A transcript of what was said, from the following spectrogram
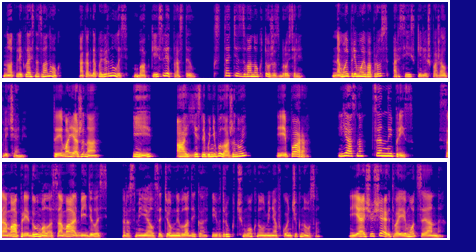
но отвлеклась на звонок, а когда повернулась, бабке и след простыл. Кстати, звонок тоже сбросили. На мой прямой вопрос Арсийский лишь пожал плечами. Ты моя жена. И? А если бы не была женой? И пара. Ясно. Ценный приз. Сама придумала, сама обиделась. Рассмеялся темный владыка и вдруг чмокнул меня в кончик носа. Я ощущаю твои эмоции, Анна.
